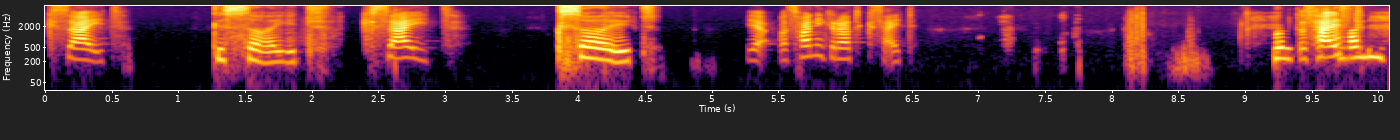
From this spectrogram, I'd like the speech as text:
gesagt. gesagt? Gesagt. Gesagt. Ja, was habe ich gerade gesagt? Das heißt, was habe ich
